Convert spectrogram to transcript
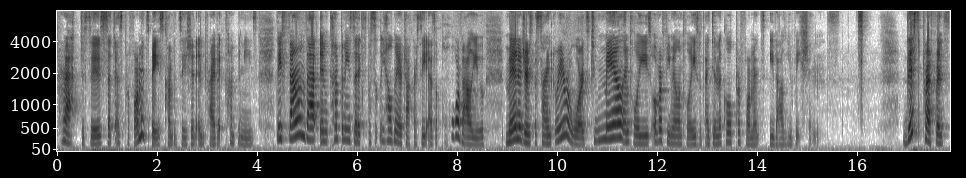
practices such as performance based compensation in private companies. They found that in companies that explicitly held meritocracy as a core value, managers assigned greater rewards to male employees over female employees with identical performance evaluations. This preference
